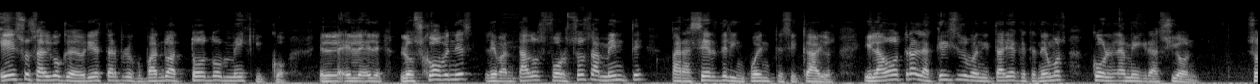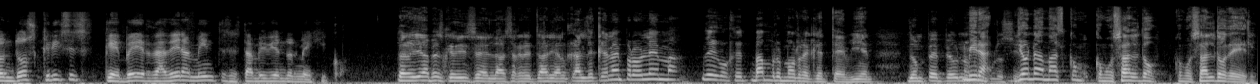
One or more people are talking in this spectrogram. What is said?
eso es algo que debería estar preocupando a todo México. los jóvenes levantados forzosamente para ser delincuentes, sicarios. Y la otra, la crisis humanitaria que tenemos con la migración. Son dos crisis que verdaderamente se están viviendo en México. Pero ya ves que dice la secretaria alcalde que no hay problema. Digo que vamos a requete bien. Don Pepe, una Mira, yo nada más como, como saldo, como saldo del,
